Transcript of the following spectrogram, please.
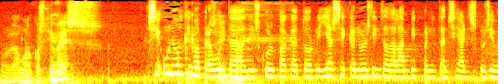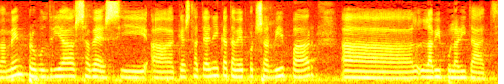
Molt bé, alguna qüestió més? Sí, una última pregunta, sí. disculpa que torni. Ja sé que no és dintre de l'àmbit penitenciari exclusivament, però voldria saber si eh, aquesta tècnica també pot servir per eh, la bipolaritat.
